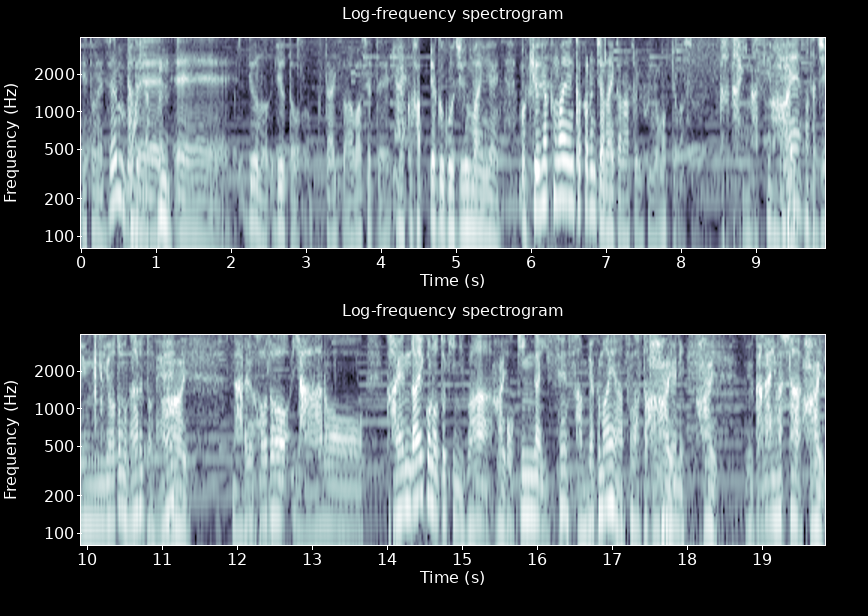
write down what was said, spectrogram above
えっとね全部で、うんえー竜の竜と躯体と合わせて約850万円、まあ900万円かかるんじゃないかなというふうに思ってます。かかりますよね。はいまた巡業ともなるとね。はい。なるほど。いやあのー火炎太鼓の時にははい募金が1300万円集まったというはいふうにはい伺いました。はいい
